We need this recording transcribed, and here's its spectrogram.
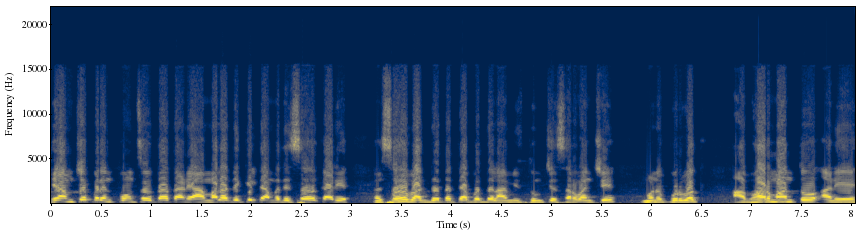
हे आमच्यापर्यंत पोहोचवतात आणि आम्हाला देखील त्यामध्ये सहकार्य सहभाग देतात. त्याबद्दल आम्ही तुमचे सर्वांचे मनपूर्वक आभार मानतो आणि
